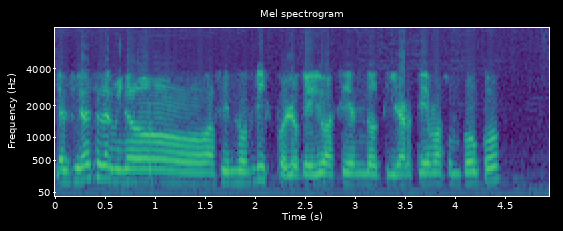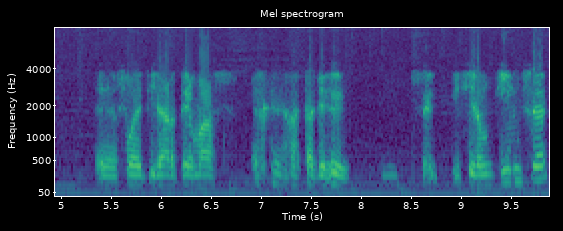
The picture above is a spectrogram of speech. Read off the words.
Y al final se terminó haciendo un disco. Lo que iba haciendo tirar temas un poco eh, fue tirar temas hasta que se hicieron 15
